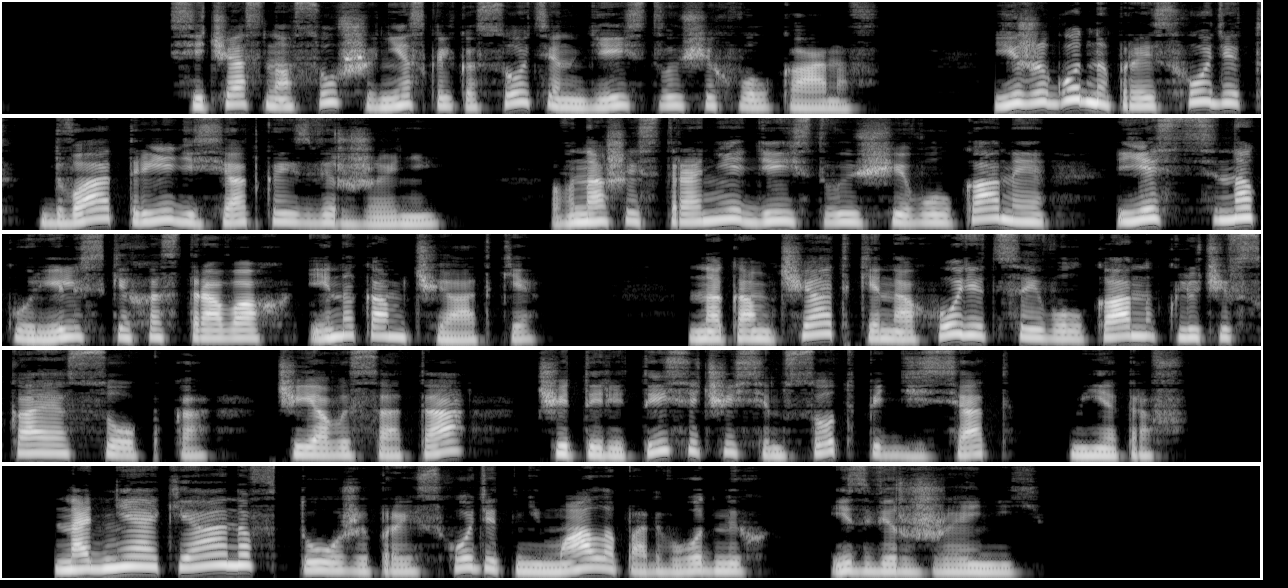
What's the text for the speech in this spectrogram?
Сейчас на суше несколько сотен действующих вулканов. Ежегодно происходит 2-3 десятка извержений. В нашей стране действующие вулканы есть на Курильских островах и на Камчатке. На Камчатке находится и вулкан Ключевская сопка, чья высота – 4750 метров. На дне океанов тоже происходит немало подводных извержений.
